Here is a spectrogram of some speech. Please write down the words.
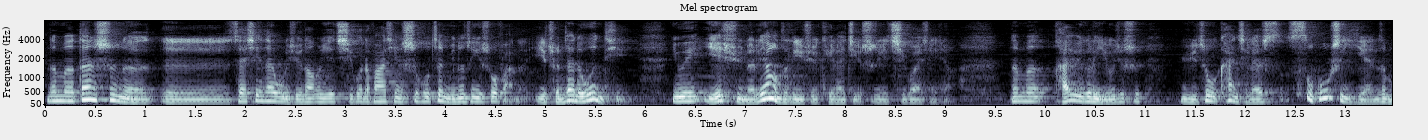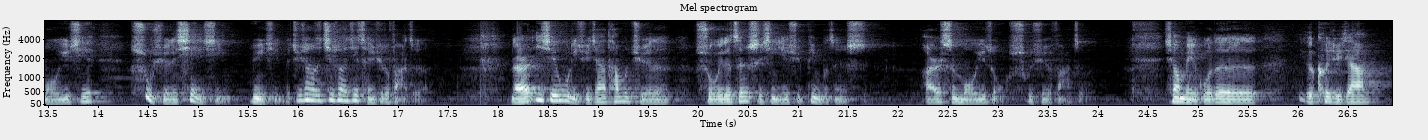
那么，但是呢，呃，在现代物理学当中，一些奇怪的发现似乎证明了这一说法呢也存在的问题。因为也许呢，量子力学可以来解释这些奇怪现象。那么，还有一个理由就是，宇宙看起来似似乎是沿着某一些数学的线性运行的，就像是计算机程序的法则。然而，一些物理学家他们觉得，所谓的真实性也许并不真实。而是某一种数学法则，像美国的一个科学家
